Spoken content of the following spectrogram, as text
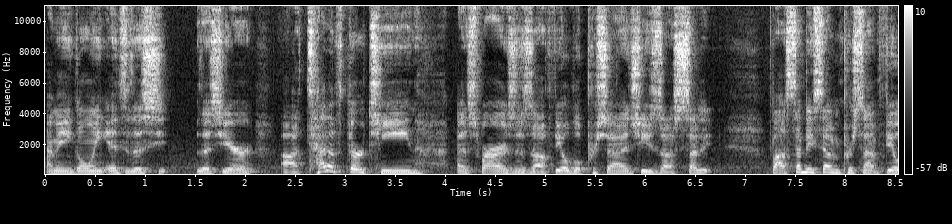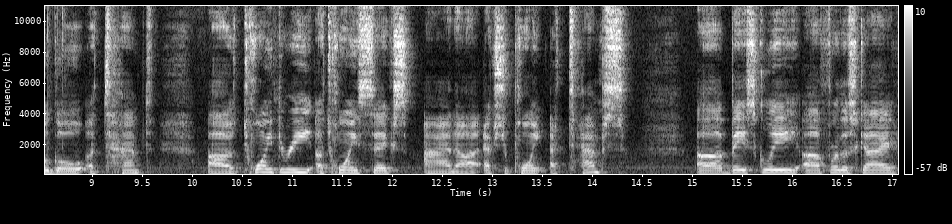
I mean, going into this this year, uh, 10 of 13 as far as his uh, field goal percentage. He's uh, 70, about 77% field goal attempt, uh, 23 of 26 on uh, extra point attempts, uh, basically uh, for this guy.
